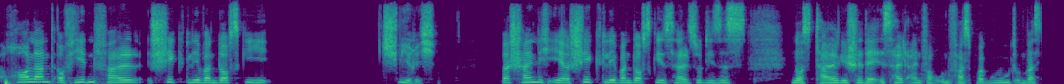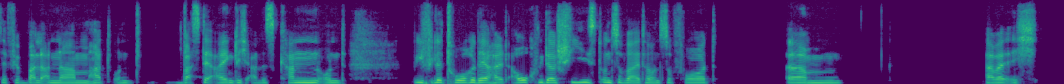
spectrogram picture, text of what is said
Holland auf jeden Fall schick, Lewandowski schwierig. Wahrscheinlich eher schick. Lewandowski ist halt so dieses nostalgische, der ist halt einfach unfassbar gut und was der für Ballannahmen hat und was der eigentlich alles kann und wie viele Tore der halt auch wieder schießt und so weiter und so fort. Ähm, aber ich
